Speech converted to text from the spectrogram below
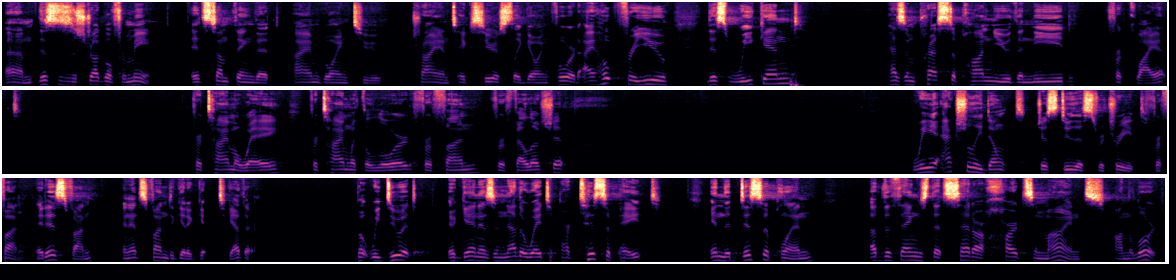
um, this is a struggle for me it's something that I am going to try and take seriously going forward. I hope for you this weekend has impressed upon you the need for quiet, for time away, for time with the Lord, for fun, for fellowship. We actually don't just do this retreat for fun. It is fun, and it's fun to get, a, get together. But we do it again as another way to participate in the discipline of the things that set our hearts and minds on the Lord.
